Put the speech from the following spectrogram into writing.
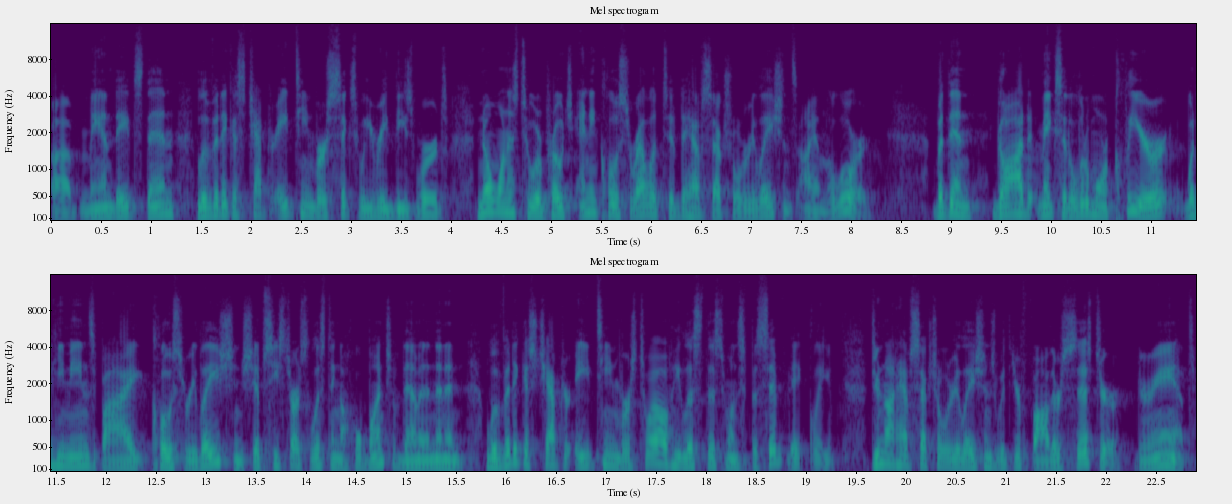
uh, mandates then. Leviticus chapter 18, verse 6, we read these words No one is to approach any close relative to have sexual relations. I am the Lord. But then God makes it a little more clear what he means by close relationships. He starts listing a whole bunch of them. And then in Leviticus chapter 18, verse 12, he lists this one specifically Do not have sexual relations with your father's sister, your aunt.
